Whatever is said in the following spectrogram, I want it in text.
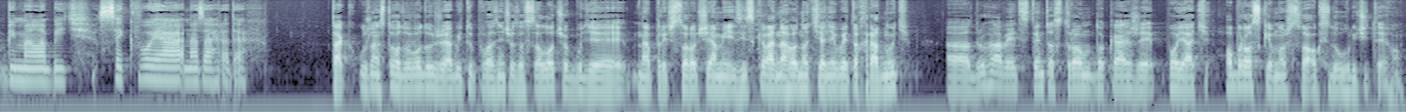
by mala byť sekvoja na záhradách? Tak už len z toho dôvodu, že aby tu po vás niečo zostalo, čo bude naprieč storočiami získavať na hodnote a nebude to chradnúť. A druhá vec, tento strom dokáže pojať obrovské množstvo oxidu uhličitého.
